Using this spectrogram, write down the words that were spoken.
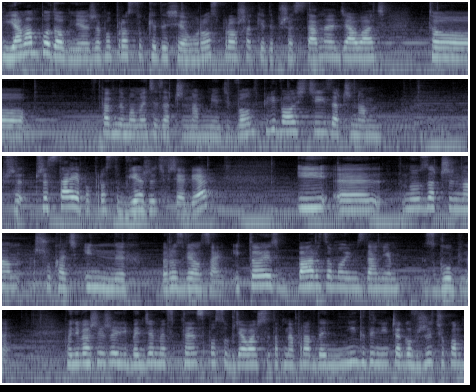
ja mam podobnie, że po prostu kiedy się rozproszę, kiedy przestanę działać, to w pewnym momencie zaczynam mieć wątpliwości, zaczynam, prze, przestaję po prostu wierzyć w siebie i y, no, zaczynam szukać innych rozwiązań. I to jest bardzo moim zdaniem zgubne. Ponieważ jeżeli będziemy w ten sposób działać, to tak naprawdę nigdy niczego w życiu kom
